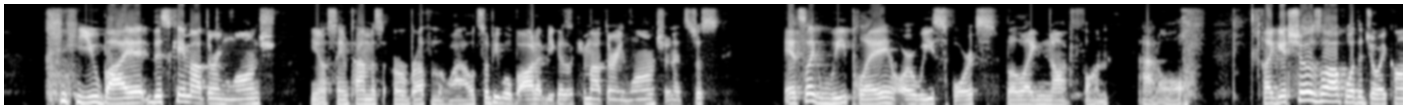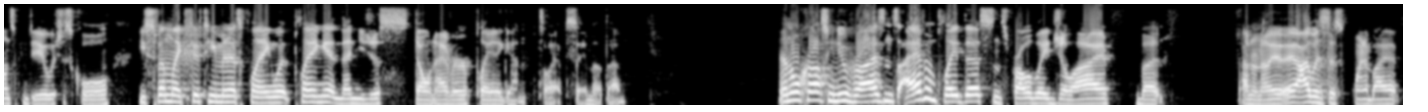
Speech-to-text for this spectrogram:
you buy it. This came out during launch. You know, same time as or Breath of the Wild. So people bought it because it came out during launch, and it's just it's like Wii Play or Wii Sports, but like not fun at all. Like it shows off what the Joy Cons can do, which is cool. You spend like 15 minutes playing with playing it, and then you just don't ever play it again. That's all I have to say about that. Animal Crossing New Horizons. I haven't played this since probably July, but I don't know. I was disappointed by it.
